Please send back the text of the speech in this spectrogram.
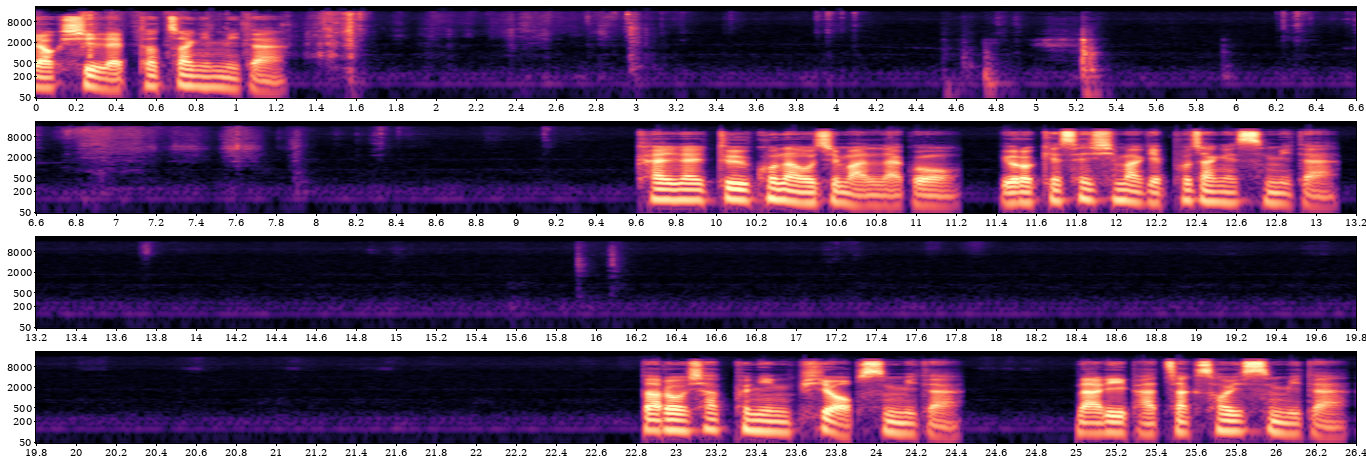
역시 랩터 짱입니다. 칼날 뚫고 나오지 말라고 요렇게 세심하게 포장했습니다. 따로 샤프닝 필요 없습니다. 날이 바짝 서 있습니다.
